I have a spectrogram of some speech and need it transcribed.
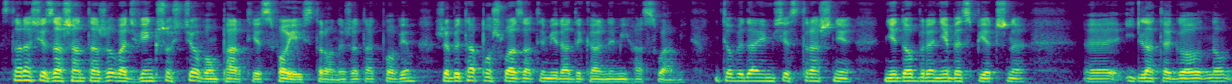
stara się zaszantażować większościową partię swojej strony, że tak powiem, żeby ta poszła za tymi radykalnymi hasłami. I to wydaje mi się strasznie niedobre, niebezpieczne e, i dlatego no,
